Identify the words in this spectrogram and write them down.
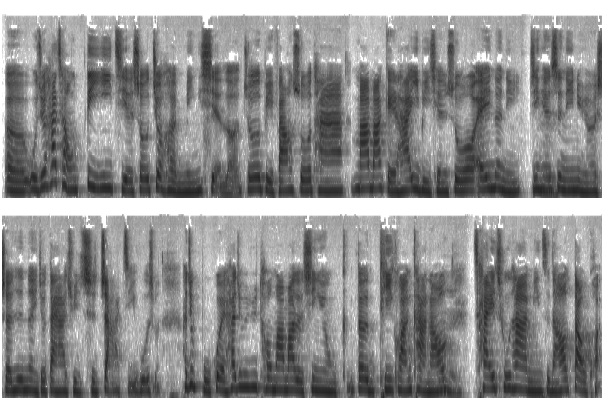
呃，我觉得他从第一集的时候就很明显了。就是比方说，他妈妈给了他一笔钱，说：“哎，那你今天是你女儿生日，那你就带她去吃炸鸡或什么。”他就不会，他就会去偷妈妈的信用的提款卡，然后猜出她的名字，然后盗款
